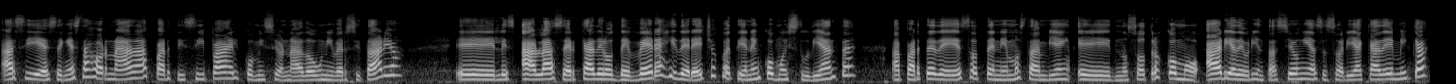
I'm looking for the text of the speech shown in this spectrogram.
Así es, en esta jornada participa el comisionado universitario, eh, les habla acerca de los deberes y derechos que tienen como estudiantes. Aparte de eso, tenemos también eh, nosotros como área de orientación y asesoría académica,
